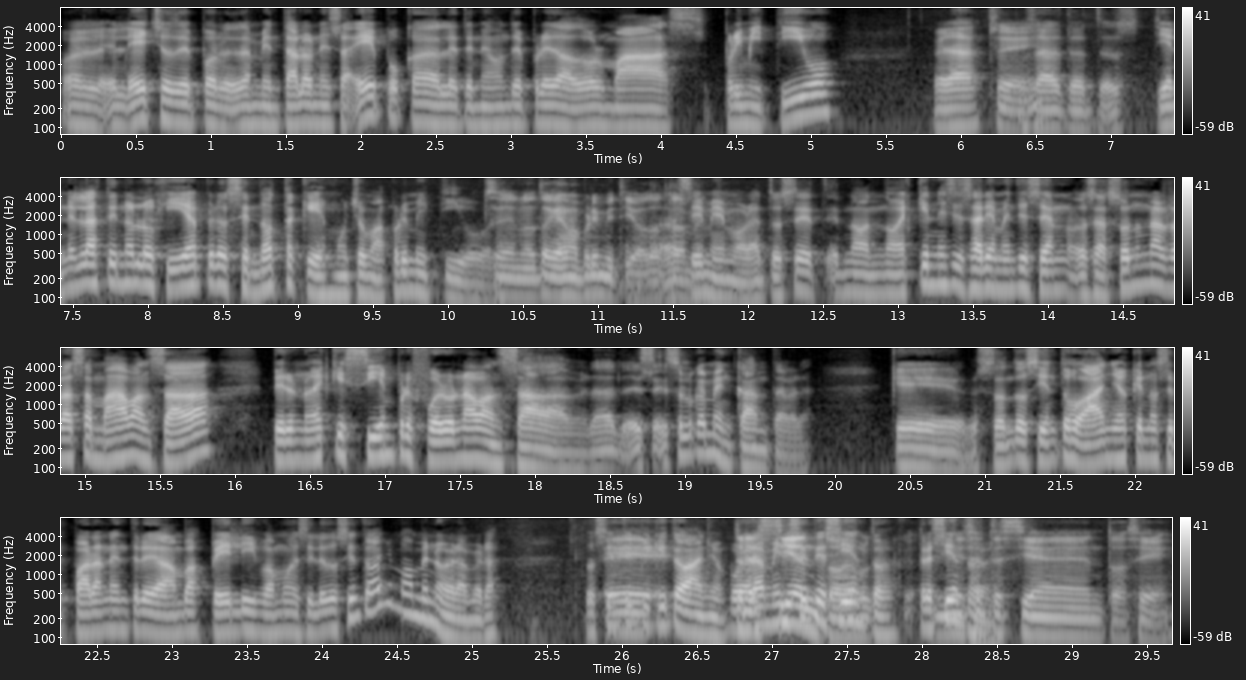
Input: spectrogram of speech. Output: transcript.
el, hecho de, por, ambientarlo en esa época, le tener un depredador más primitivo. ¿Verdad? Sí. O sea, tiene las tecnologías, pero se nota que es mucho más primitivo. Se nota que es más primitivo, totalmente. Así mismo, ¿verdad? Entonces, no, no es que necesariamente sean, o sea, son una raza más avanzada, pero no es que siempre fueron avanzadas, ¿verdad? eso es lo que me encanta, ¿verdad? Que son 200 años que nos separan entre ambas pelis, vamos a decirle, 200 años más o menos eran, ¿verdad? 200 y Eh, piquito años, porque era 1700, 300. 1700, sí.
